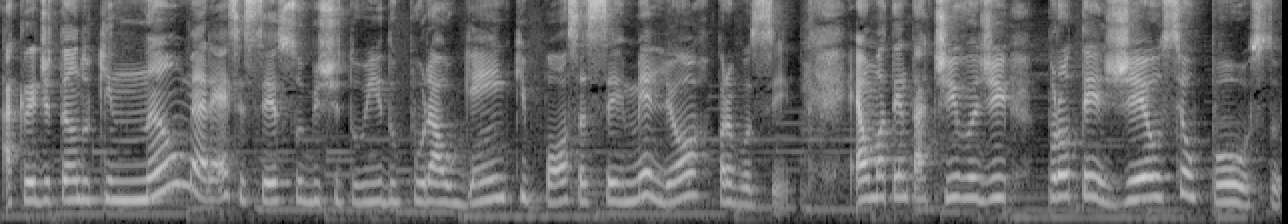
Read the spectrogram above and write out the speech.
acreditando que não merece ser substituído por alguém que possa ser melhor para você. É uma tentativa de proteger o seu posto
